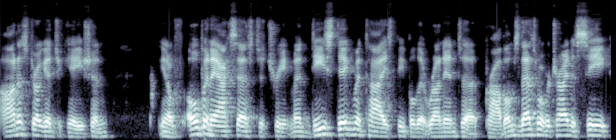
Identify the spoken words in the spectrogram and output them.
honest drug education you know open access to treatment destigmatize people that run into problems. That's what we're trying to see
